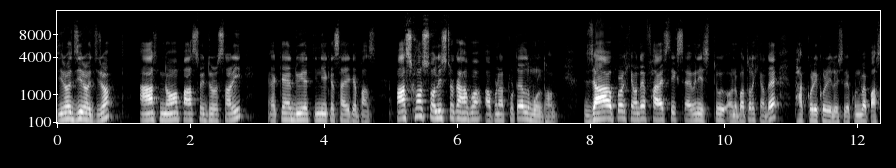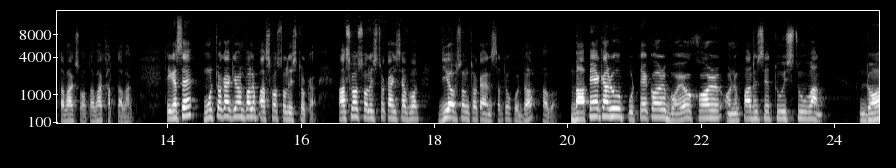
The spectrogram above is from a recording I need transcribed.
জিৰ' জিৰ' জিৰ' আঠ ন পাঁচ চৈধ্য চাৰি একে দুয়ে তিনি একে চাৰি একে পাঁচ। পাঁচশ চল্লিছ টকা হ'ব আপোনাৰ টোটেল মূলধন যাৰ ওপৰত সিহঁতে five six seven is to অনুপাতত সিহঁতে ভাগ কৰি কৰি লৈছিলে। কোনোবাই পাঁচটা ভাগ ছটা ভাগ সাতটা ভাগ। ঠিক আছে? মুঠ টকা কিমান পালে? পাঁচশ চল্লিছ টকা। পাঁচশ চল্লিছ টকা হিচাপত ডি অপশ্যন থকা এনচাৰটো শুদ্ধ হ'ব। বাপেক আৰু পুতেকৰ বয়সৰ অনুপাত হৈছে টু ইজ টু ওৱান দহ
